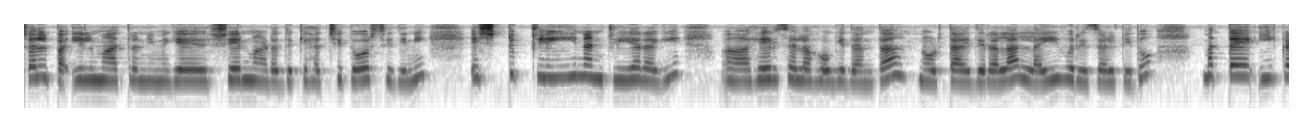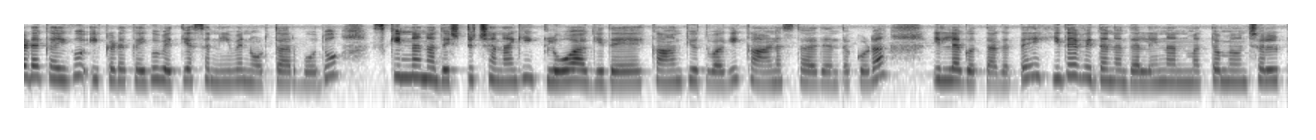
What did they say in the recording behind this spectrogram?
ಸ್ವಲ್ಪ ಇಲ್ಲಿ ಮಾತ್ರ ನಿಮಗೆ ಶೇರ್ ಮಾಡೋದಕ್ಕೆ ಹಚ್ಚಿ ತೋರಿಸಿದ್ದೀನಿ. ಎಷ್ಟು ಕ್ಲೀನ್ ಆ್ಯಂಡ್ ಕ್ಲಿಯರಾಗಿ ಹೇರ್ಸ್ ಎಲ್ಲ ಹೋಗಿದೆ ಅಂತ ನೋಡ್ತಾ ಇದ್ದೀರಲ್ಲ ಲೈವ್ ರಿಸಲ್ಟ್ ಇದು. ಮತ್ತು ಈ ಕಡೆ ಕೈಗೂ, ಈ ಕಡೆ ಕೈಗೂ ವ್ಯತ್ಯಾಸ ನೀವೇ ನೋಡ್ತಾ ಇರ್ಬೋದು. ಸ್ಕಿನ್ ಅನ್ನೋದು ಎಷ್ಟು ಚೆನ್ನಾಗಿ ಗ್ಲೋ ಆಗಿದೆ, ಕಾಂತಿಯುತವಾಗಿ ಕಾಣಿಸ್ತಾ ಇದೆ ಅಂತ ಕೂಡ ಇಲ್ಲೇ ಗೊತ್ತಾಗುತ್ತೆ. ಇದೇ ವಿಧಾನದಲ್ಲಿ ನಾನು ಮತ್ತೊಮ್ಮೆ ಒಂದು ಸ್ವಲ್ಪ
